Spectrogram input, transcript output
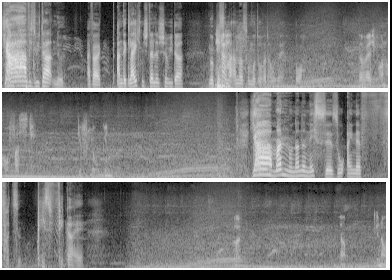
Ja, wie sie mich da. Nö. Einfach an der gleichen Stelle schon wieder nur ein bisschen Ja. anders vom Motorrad haut, ey. Boah. Da wäre ich vorhin auch fast geflogen. Ja, Mann, und dann der nächste. So eine Fotzen. Pissficker, ey. Ja, genau.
